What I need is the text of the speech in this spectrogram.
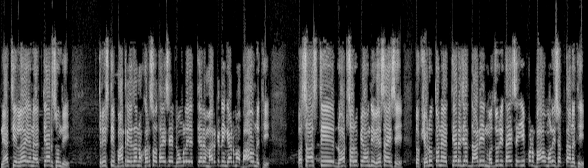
ત્યાંથી લઈ અને અત્યાર સુધી ત્રીસથી પાંત્રીસ હજારનો ખર્ચો થાય છે. ડુંગળી અત્યારે માર્કેટિંગ યાર્ડમાં ભાવ નથી. પચાસથી દોઢસો રૂપિયા સુધી વેચાય છે. તો ખેડૂતોને અત્યારે જે દાડી મજૂરી થાય છે એ પણ ભાવ મળી શકતા નથી.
